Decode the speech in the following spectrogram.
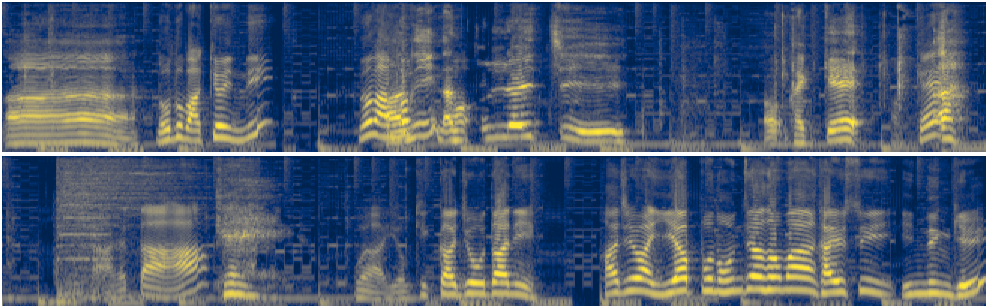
아. 너도 막혀 있니? 넌안 아니, 난 어, 뚫려 있지. 어, 갈게. 오케이 아. 자 됐다 오케이. 뭐야 여기까지 오다니 하지만 이아폰 혼자서만 갈 수 있는 길?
